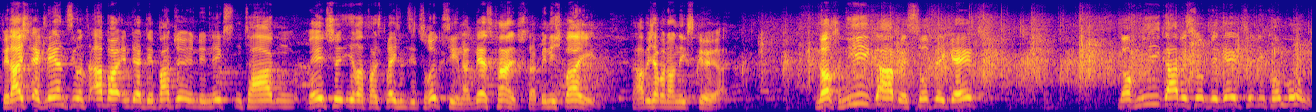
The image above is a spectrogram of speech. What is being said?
Vielleicht erklären Sie uns aber in der Debatte in den nächsten Tagen, welche Ihrer Versprechen Sie zurückziehen. Dann wäre es falsch. Da bin ich bei Ihnen. Da habe ich aber noch nichts gehört. Noch nie gab es so viel Geld, noch nie gab es so viel Geld für die Kommunen.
